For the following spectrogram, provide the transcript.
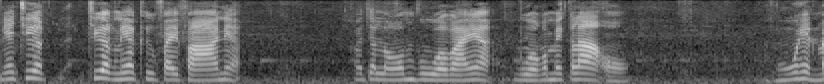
เนี่ยเชือกเชือกเนี่ยคือไฟฟ้าเนี่ย เขาจะล้อมวัวไว้อะวัวก็ไม่กล้าออกโอ้โหเห็นไหม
